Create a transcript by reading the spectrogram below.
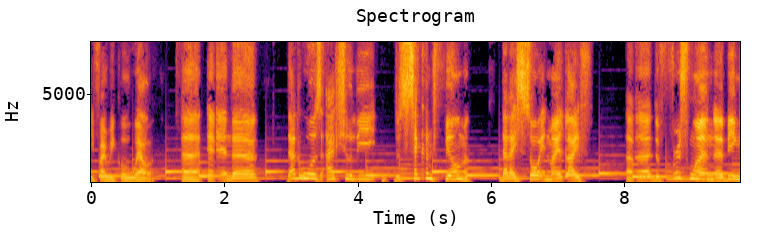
if I recall well. Uh, and uh, that was actually the second film that I saw in my life uh, the first one uh, being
